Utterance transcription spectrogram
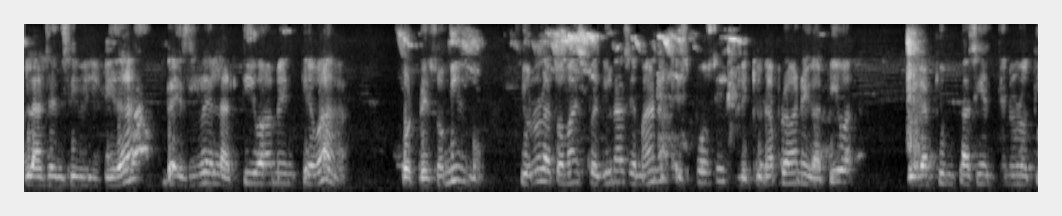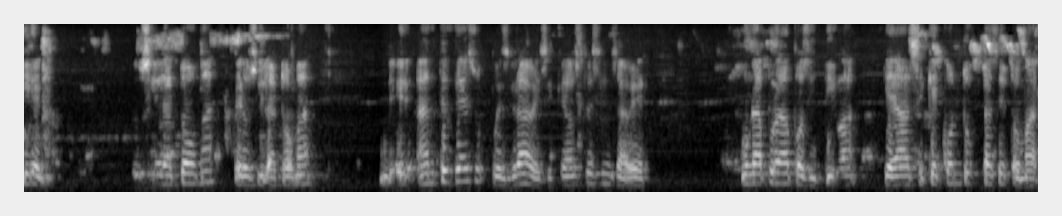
la sensibilidad es relativamente baja. Por eso mismo, si uno la toma después de una semana, es posible que una prueba negativa diga que un paciente no lo tiene. Si la toma, pero si la toma eh, antes de eso, pues grave, se queda usted sin saber. Una prueba positiva, ¿qué hace? ¿Qué conducta hace tomar?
